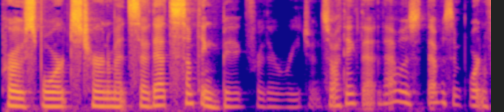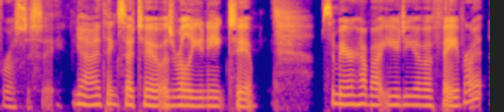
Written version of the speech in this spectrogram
pro sports tournaments. So that's something big for their region. So I think that that was that was important for us to see. Yeah, I think so too. It was really unique too. Samir, how about you? Do you have a favorite?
